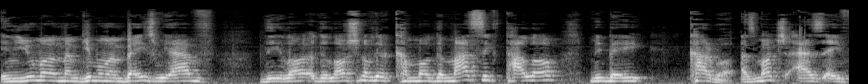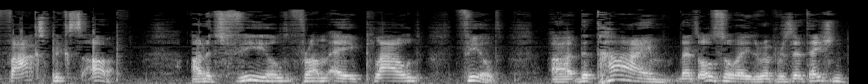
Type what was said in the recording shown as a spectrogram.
In Yuma Mem Gimel Mem Beis we have the the lotion of the kamodamasik talo mibei karba. As much as a fox picks up on its field from a plowed field. Uh, the time, that's also a representation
